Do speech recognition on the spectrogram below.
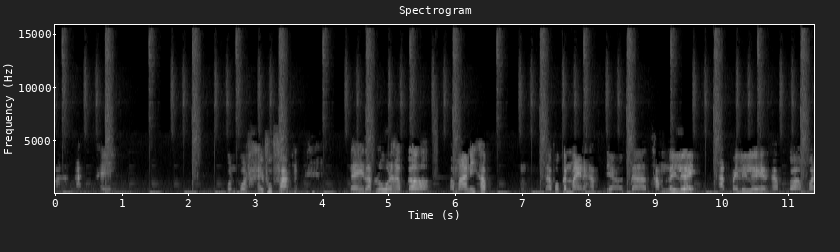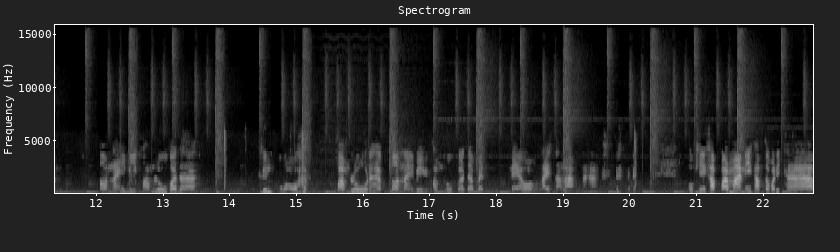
มาอัดให้บนๆให้ผู้ฟังได้รับรู้นะครับ ก็ประมาณนี้ครับ แล้วพบกันใหม่นะครับ เดี๋ยวจะทำเรื่อยๆ อัดไปเรื่อยๆนะครับ ก็วันตอนไหนมีความรู้ก็จะขึ้นหัวว่าความรู้นะครับ ตอนไหนไม่มีความรู้ก็จะเป็นแนวไร้สาระนะฮะโอเคครับประมาณนี้ครับ สวัสดีครับ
